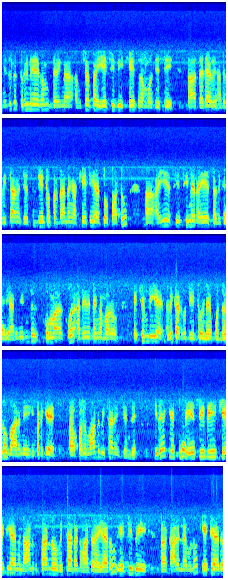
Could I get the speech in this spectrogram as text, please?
నిధుల దుర్వినియోగం జరిగిన అంశంపై ఏసీబీ కేసు నమోదు చేసి ఆ, దర్యాప్తు అంటే విచారణ చేస్తుంది. దీంట్లో ప్రధానంగా కేటీఆర్తో పాటు ఐఏఎస్ సీనియర్ ఐఏఎస్ అధికారి అరవింద్ కుమార్ అదేవిధంగా మరో హెచ్ఎండిఏ అధికారులు దీంట్లో నేపథ్యంలో వారిని ఇప్పటికే పలుమార్లు విచారించింది. ఇదే కేసులో ఏసీబీ కేటీఆర్ నాలుగు సార్లు విచారణకు హాజరయ్యారు. ఏసీబీ కార్యాలయంలో కేటీఆర్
